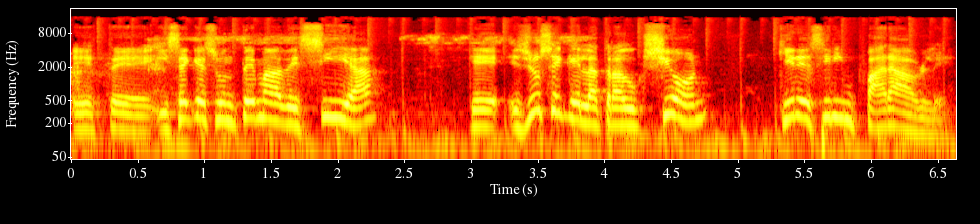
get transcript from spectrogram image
Este, y sé que es un tema de CIA, que yo sé que la traducción quiere decir imparable.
